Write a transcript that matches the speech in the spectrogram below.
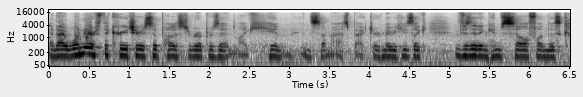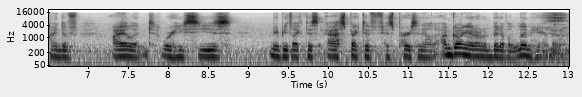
And I wonder if the creature is supposed to represent like him in some aspect, or maybe he's like visiting himself on this kind of island where he sees maybe like this aspect of his personality. I'm going out on a bit of a limb here, but Yeah,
